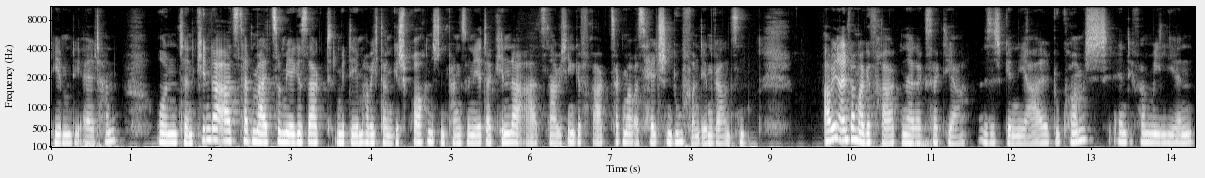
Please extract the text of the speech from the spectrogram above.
eben die Eltern. Und ein Kinderarzt hat mal zu mir gesagt, mit dem habe ich dann gesprochen, ist ein pensionierter Kinderarzt. Da habe ich ihn gefragt, sag mal, was hältst du von dem Ganzen? Habe ihn einfach mal gefragt und er hat gesagt, ja, es ist genial. Du kommst in die Familien,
